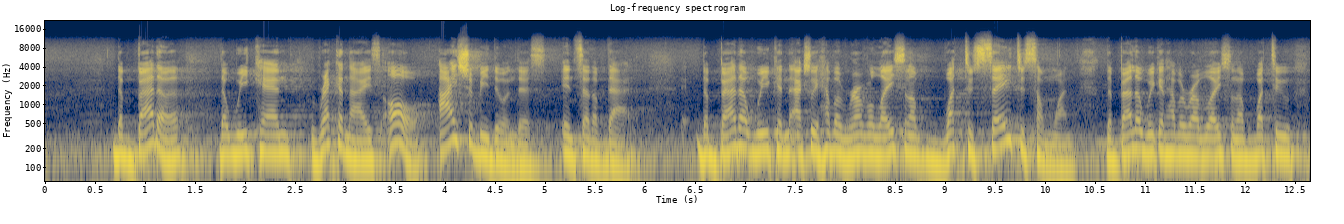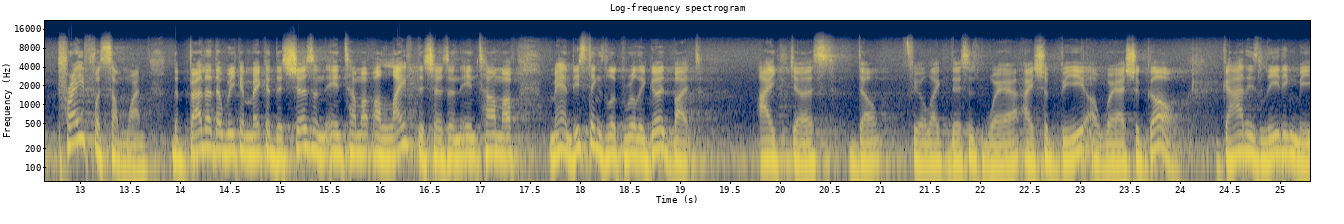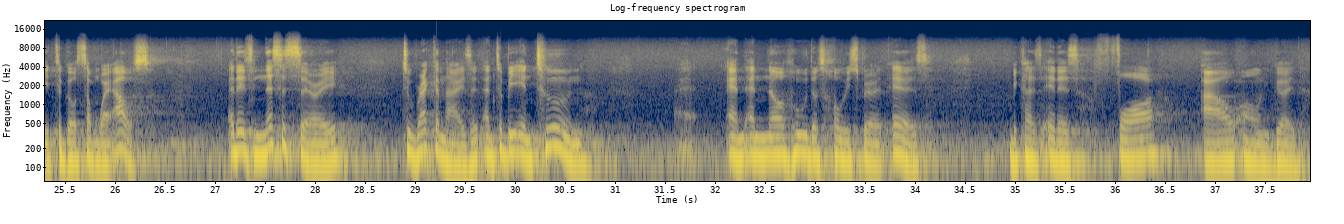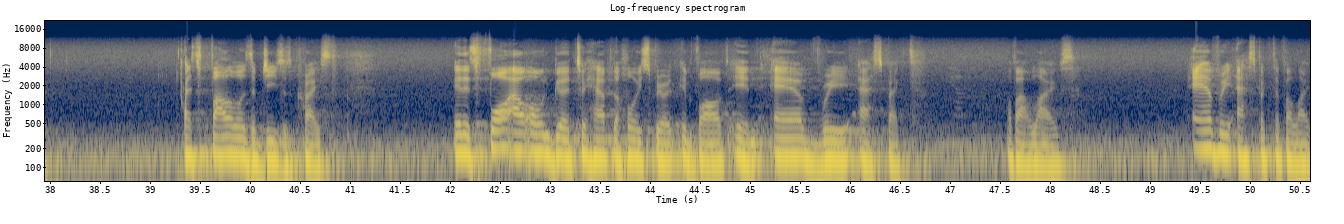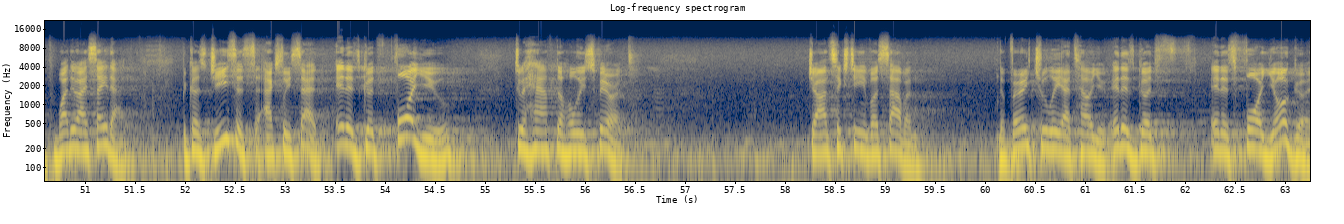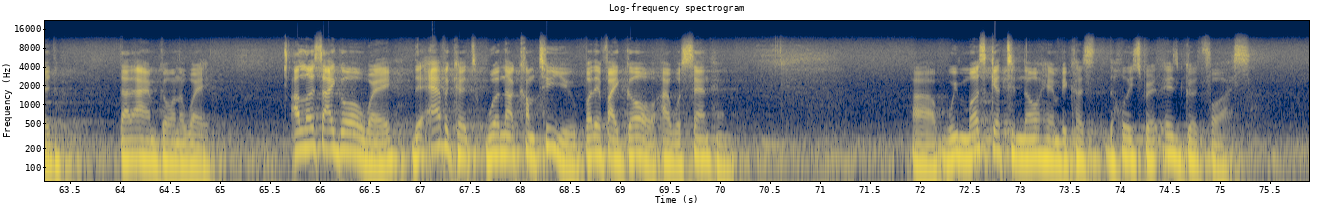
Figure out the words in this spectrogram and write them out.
The better that we can recognize, oh, I should be doing this instead of that. The better we can actually have a revelation of what to say to someone, the better we can have a revelation of what to pray for someone, the better that we can make a decision in terms of a life decision, in terms of, man, these things look really good, but I just don't feel like this is where I should be or where I should go. God is leading me to go somewhere else. It is necessary to recognize it and to be in tune and, and know who the Holy Spirit is because it is for our own good. As followers of Jesus Christ, it is for our own good to have the Holy Spirit involved in every aspect of our lives. Every aspect of our life. Why do I say that? Because Jesus actually said, It is good for you to have the Holy Spirit. John 16, verse 7. The very truly I tell you, it is good, it is for your good that I am going away. Unless I go away, the advocate will not come to you, but if I go, I will send him. Uh, we must get to know him because the Holy Spirit is good for us.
